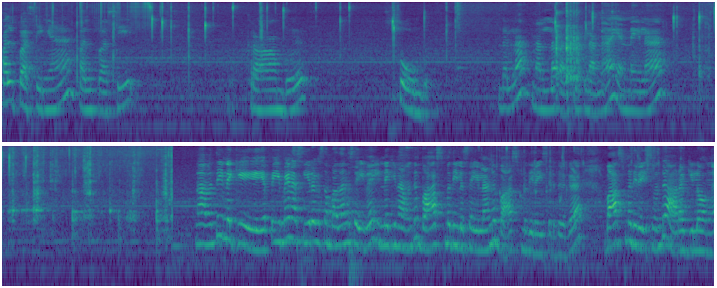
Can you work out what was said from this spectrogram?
கல்பாசிங்க கல்பாசி கிராம்பு சோம்பு. இதெல்லாம் நல்லா வதக்கிக்கலாங்க எண்ணெயில். நான் வந்து இன்னைக்கு எப்பயுமே நான் சீரக சம்பா தாங்க செய்வேன். இன்றைக்கி நான் வந்து பாஸ்மதியில் செய்யலான்னு பாஸ்மதி ரைஸ் எடுத்துருக்கிறேன். பாஸ்மதி ரைஸ் வந்து அரை கிலோங்க.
